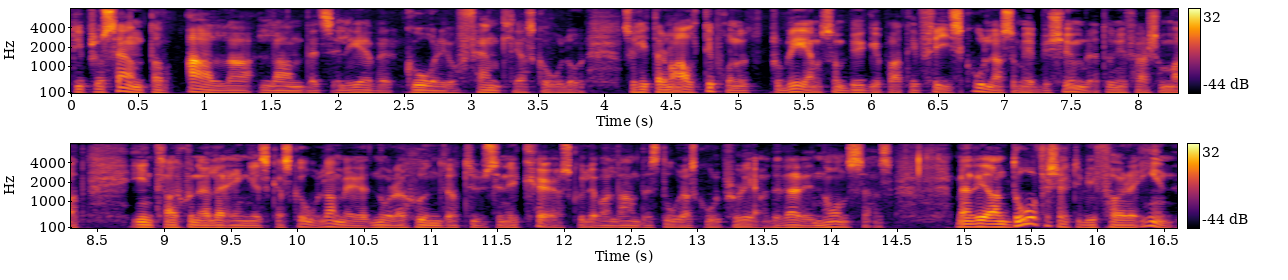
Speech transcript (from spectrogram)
80% av alla landets elever går i offentliga skolor så hittar de alltid på något problem som bygger på att det är friskolorna som är bekymret. Ungefär som att internationella engelska skolan med några hundratusen i kö skulle vara landets stora skolproblem. Det där är nonsens. Men redan då försökte vi föra in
